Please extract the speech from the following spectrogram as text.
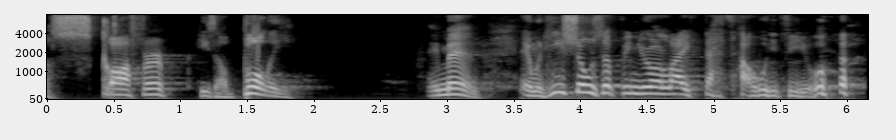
a scoffer. He's a bully. Amen. And when he shows up in your life, that's how we feel.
